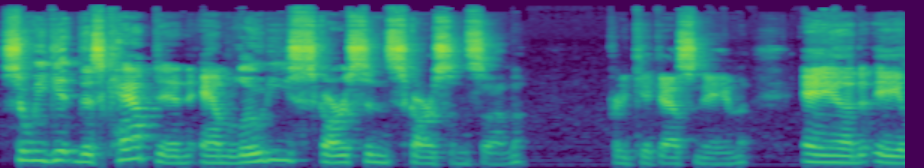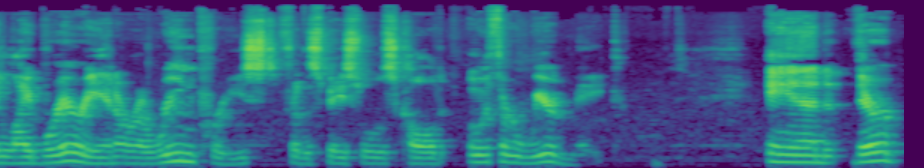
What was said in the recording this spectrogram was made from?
So we get this captain, Amlodhi Skarssen Skarssensson, pretty kick ass name, and a librarian or a rune priest for the Space Wolves called Ohthere Wyrdmake. And they're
